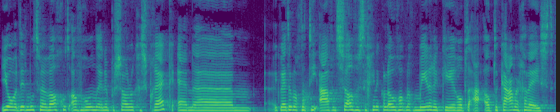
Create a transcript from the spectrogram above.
joh, dit moeten we wel goed afronden in een persoonlijk gesprek. En um, ik weet ook nog dat die avond zelf is de gynaecoloog ook nog meerdere keren op de, op de kamer geweest.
